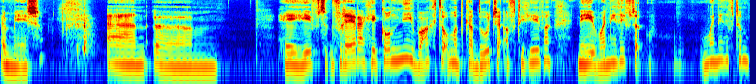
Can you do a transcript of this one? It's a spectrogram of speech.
Een meisje. En ehm, hij heeft vrijdag... Hij kon niet wachten om het cadeautje af te geven. Nee, wanneer heeft hij... Wanneer heeft hem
